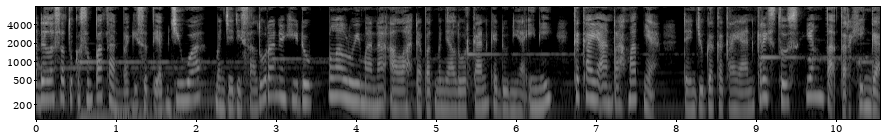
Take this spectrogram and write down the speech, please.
adalah satu kesempatan bagi setiap jiwa menjadi saluran yang hidup melalui mana Allah dapat menyalurkan ke dunia ini kekayaan rahmatnya dan juga kekayaan Kristus yang tak terhingga.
